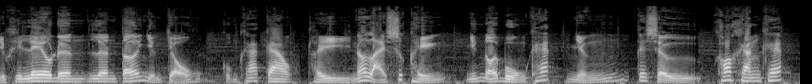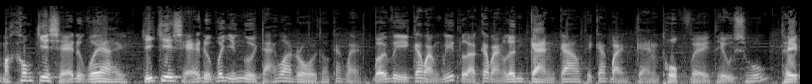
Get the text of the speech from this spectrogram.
nhiều khi leo lên lên tới những chỗ cũng khá cao thì nó lại xuất hiện những nỗi buồn khác, những cái sự khó khăn khác mà không chia sẻ được với ai. Chỉ chia sẻ được với những người trải qua rồi thôi các bạn. Bởi vì các bạn biết là các bạn lên càng cao thì các bạn càng thuộc về thiểu số. Thiệt.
